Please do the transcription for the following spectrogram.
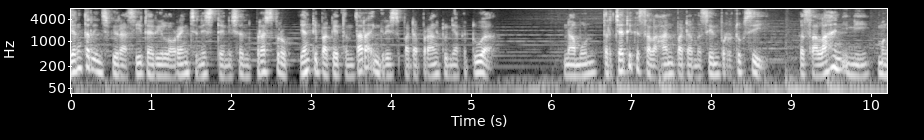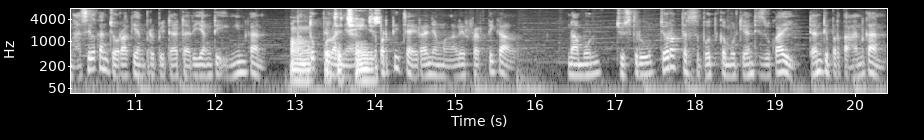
yang terinspirasi dari loreng jenis Denison Breaststroke yang dipakai tentara Inggris pada Perang Dunia Kedua. Namun, terjadi kesalahan pada mesin produksi. Kesalahan ini menghasilkan corak yang berbeda dari yang diinginkan. Oh, Bentuk polanya seperti cairan yang mengalir vertikal. Namun, justru corak tersebut kemudian disukai dan dipertahankan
